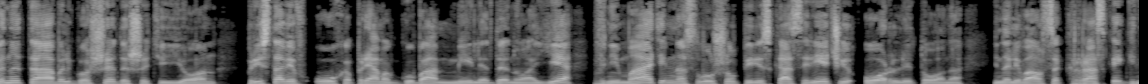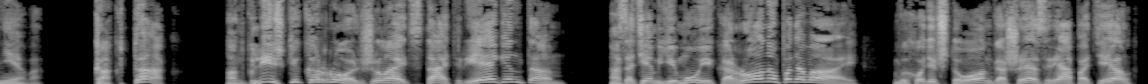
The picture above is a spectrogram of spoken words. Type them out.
Конетабль Гоше де Шатион, приставив ухо прямо к губам Миля де Нуае, внимательно слушал пересказ речи Орлитона и наливался краской гнева. «Как так? Английский король желает стать регентом, а затем ему и корону подавай. Выходит, что он, Гоше, зря потел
